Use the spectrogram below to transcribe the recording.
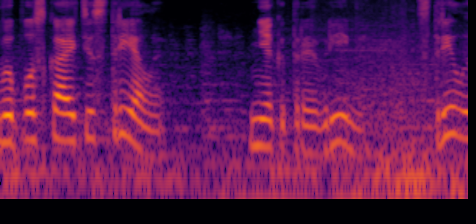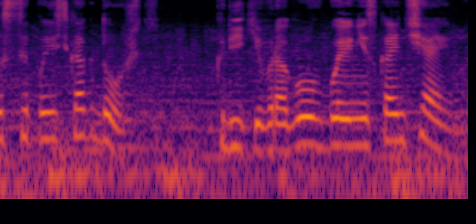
«Выпускайте стрелы!» Некоторое время стрелы сыпались как дождь. Крики врагов были нескончаемы,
